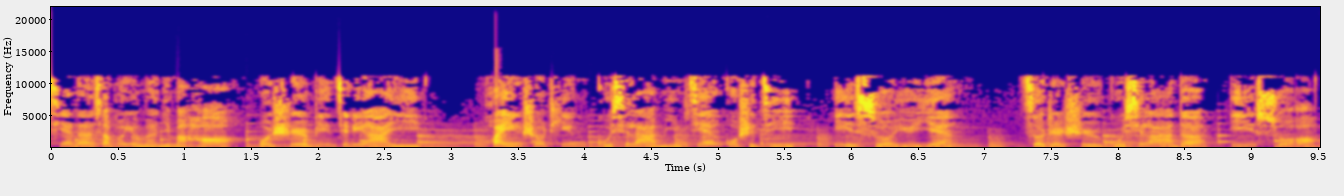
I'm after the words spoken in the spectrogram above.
亲爱的小朋友们，你们好，我是冰激凌阿姨，欢迎收听古希腊民间故事集《伊索寓言》，作者是古希腊的伊索。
